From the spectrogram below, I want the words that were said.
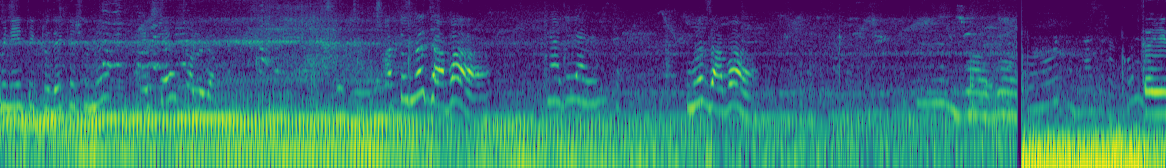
মিনিট একটু দেখে শুনে এসে চলে যাব। আর তোমরা যাবা? তোমরা যাবা? তো এই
